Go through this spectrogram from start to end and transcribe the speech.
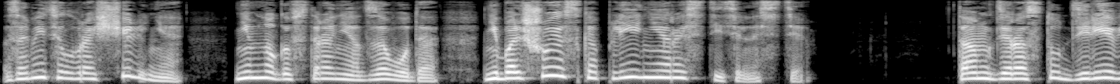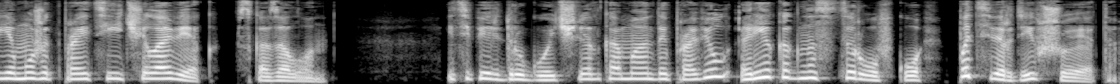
заметил в расщелине немного в стороне от завода, небольшое скопление растительности. «Там, где растут деревья, может пройти и человек», — сказал он. И теперь другой член команды провел рекогностировку, подтвердившую это.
